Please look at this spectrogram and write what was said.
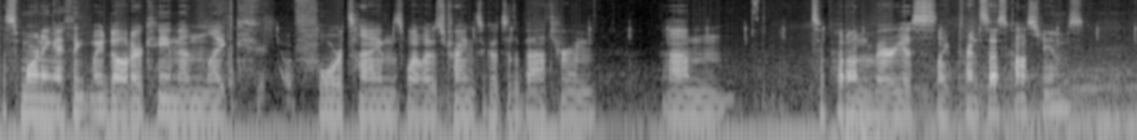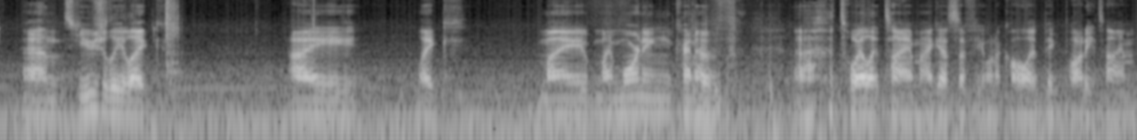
this morning I think my daughter came in like four times while I was trying to go to the bathroom um, to put on various like princess costumes and usually like I like my my morning kind of uh, toilet time, I guess, if you want to call it big potty time.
